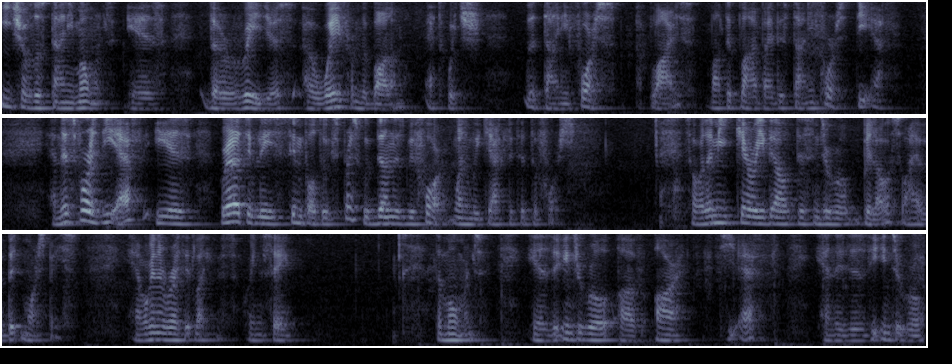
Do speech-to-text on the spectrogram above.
each of those tiny moments is the radius away from the bottom at which the tiny force applies multiplied by this tiny force, dF. And this force dF is relatively simple to express. We've done this before when we calculated the force. So let me carry out this integral below so I have a bit more space. And we're going to write it like this. We're going to say the moment is the integral of r df and it is the integral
